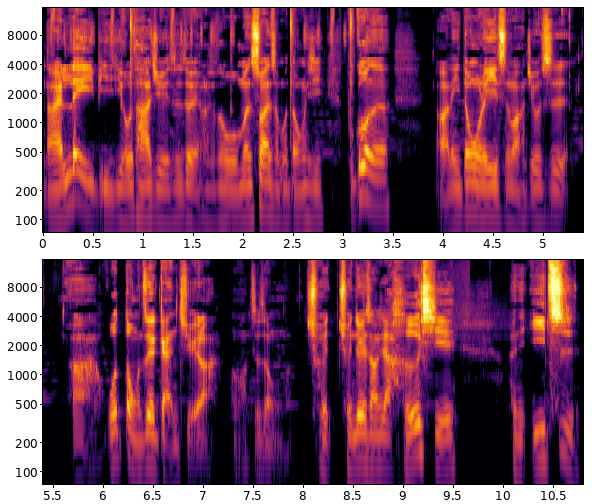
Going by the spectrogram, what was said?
拿来类比犹他爵士队，说我们算什么东西？不过呢，啊，你懂我的意思吗？就是啊，我懂这个感觉啦，哦，这种全全队上下和谐、很一致、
